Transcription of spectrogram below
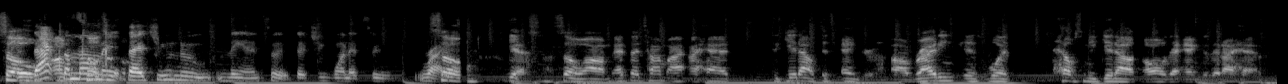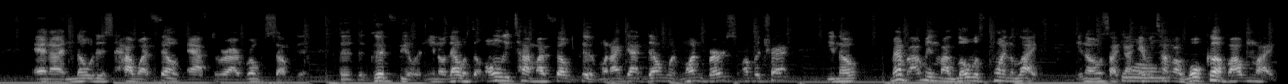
So is that the um, so- moment so- that you knew then to that you wanted to write? So yes, so um, at that time I, I had to get out this anger. Uh, writing is what helps me get out all the anger that I have, and I noticed how I felt after I wrote something. The the good feeling, you know, that was the only time I felt good when I got done with one verse of a track. You know, remember I'm in my lowest point of life. You know, it's like I, every time I woke up, I'm like,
